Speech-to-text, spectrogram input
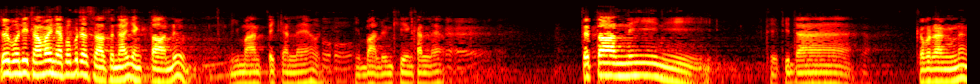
ด้วยบุญที่ทำไว้ในพระพุทธศาสนาอย่างต่อเนื่องวิมานติดกันแล้วโอ้โหมีบ้านเรือนเคียงกันแล้วเออแต่ตอนนี้นี่เทพธิดา กำลังนั่ง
